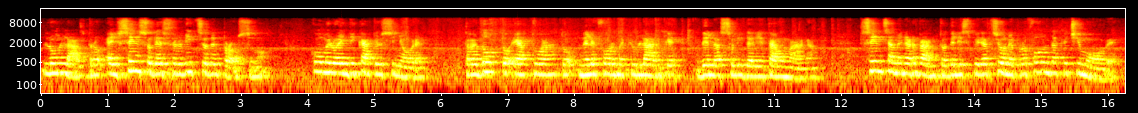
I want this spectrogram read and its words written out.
l'un l'altro è il senso del servizio del prossimo, come lo ha indicato il Signore, tradotto e attuato nelle forme più larghe della solidarietà umana, senza menar vanto dell'ispirazione profonda che ci muove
